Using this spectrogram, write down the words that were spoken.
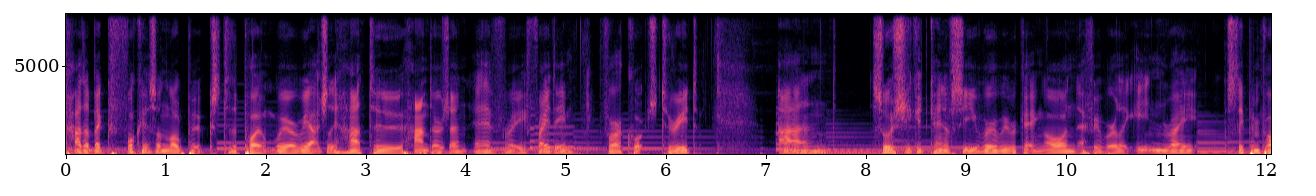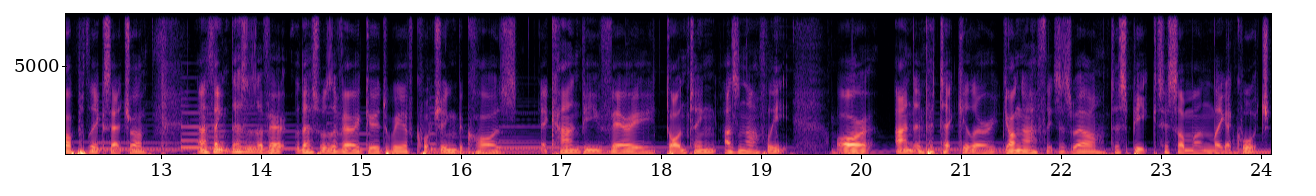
had a big focus on logbooks to the point where we actually had to hand ours in every Friday for our coach to read. And so she could kind of see where we were getting on, if we were like eating right, sleeping properly, etc. And I think this is a very this was a very good way of coaching because it can be very daunting as an athlete, or and in particular young athletes as well, to speak to someone like a coach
